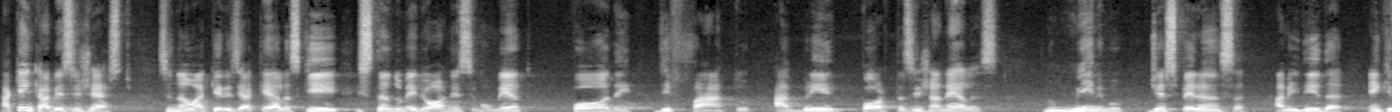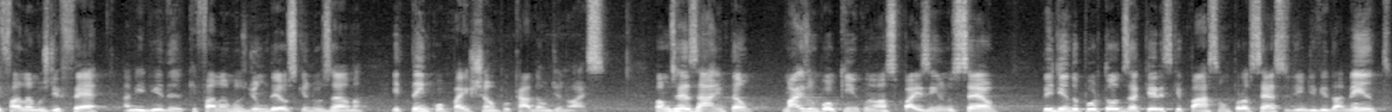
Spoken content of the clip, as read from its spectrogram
A quem cabe esse gesto? Senão aqueles e aquelas que, estando melhor nesse momento, podem de fato abrir portas e janelas, no mínimo de esperança à medida em que falamos de fé, à medida que falamos de um Deus que nos ama e tem compaixão por cada um de nós. Vamos rezar então mais um pouquinho com o nosso Paizinho no céu, pedindo por todos aqueles que passam um processo de endividamento,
